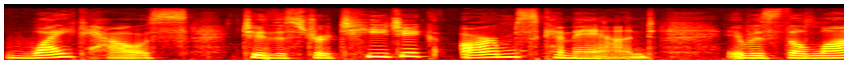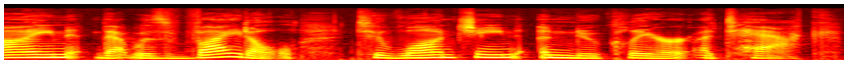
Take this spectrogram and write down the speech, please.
White House to the Strategic Arms Command. It was the line that was vital to launching a nuclear attack.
